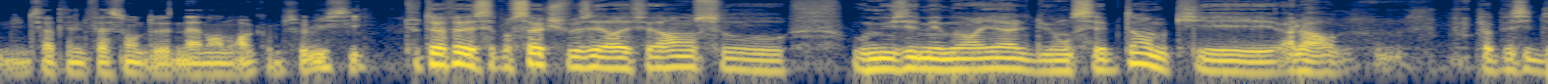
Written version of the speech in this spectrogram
d'une certaine façon, d'un endroit comme celui-ci. Tout à fait. C'est pour ça que je faisais référence au, musée mémorial du 11 septembre, qui est, alors, pas possible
